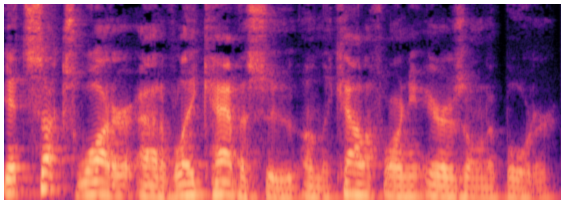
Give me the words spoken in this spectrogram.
It sucks water out of Lake Havasu on the California Arizona border,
